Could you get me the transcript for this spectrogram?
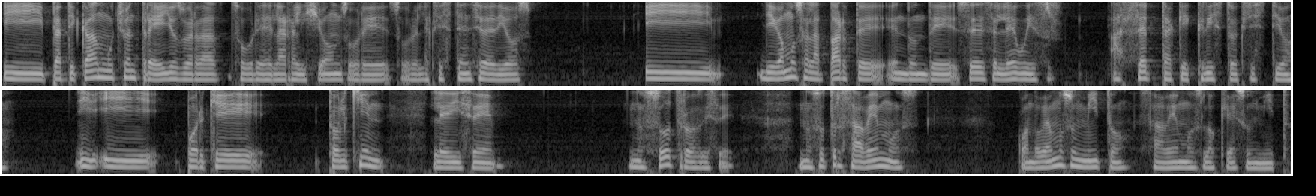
y platicaban mucho entre ellos, ¿verdad? Sobre la religión, sobre, sobre la existencia de Dios. Y llegamos a la parte en donde C.S. Lewis acepta que Cristo existió. Y, y porque Tolkien le dice, nosotros, dice, nosotros sabemos, cuando vemos un mito, sabemos lo que es un mito,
